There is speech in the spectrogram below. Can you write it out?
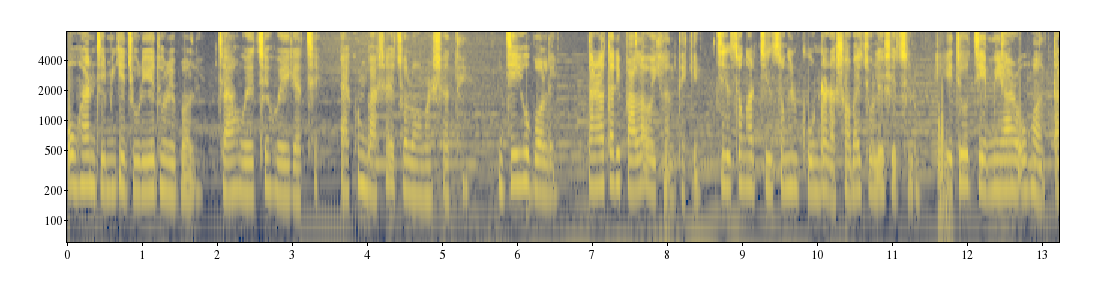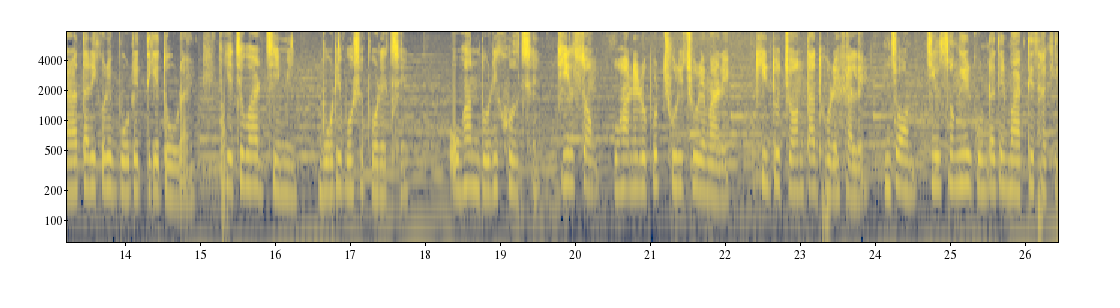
ওহান জেমিকে জড়িয়ে ধরে বলে, যা হয়েছে হয়ে গেছে, এখন বাসায় চলো আমার সাথে। জেহো বলে, তাড়াতাড়ি পালাও এখান থেকে। চিলসং আর চিলসংয়ের গুন্ডারা সবাই চলে এসেছিল। হেজো, জেমি আর ওহান তাড়াতাড়ি করে বোর্ডের দিকে দৌড়ায়। হেজো আর জেমি বোর্ডে বসে পড়েছে। ওহান দড়ি খুলছে। চিলসং ওহানের উপর ছুরি ছুঁড়ে মারে কিন্তু জন তা ধরে ফেলে। জন চিলসং এর গুন্ডাদের মারতে থাকে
